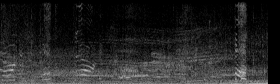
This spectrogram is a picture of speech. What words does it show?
Burn, you fuck! Burn!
